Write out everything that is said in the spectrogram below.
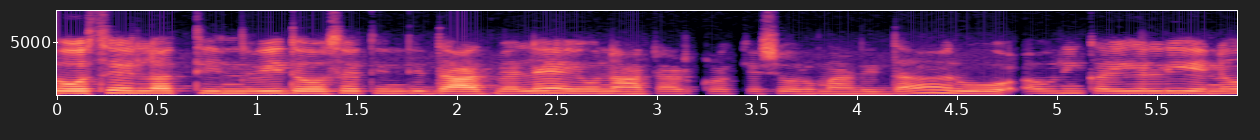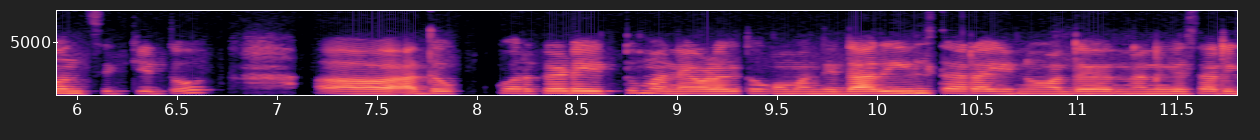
ದೋಸೆ ಎಲ್ಲ ತಿಂದ್ವಿ. ದೋಸೆ ತಿಂದಿದ್ದಾದಮೇಲೆ ಇವನು ಆಟ ಆಡ್ಕೊಳ್ಳೋಕ್ಕೆ ಶುರು ಮಾಡಿದ್ದ. ರೂ, ಅವನಿಗೆ ಕೈಯಲ್ಲಿ ಏನೋ ಒಂದು ಸಿಕ್ಕಿತ್ತು. ಅದು ಹೊರಗಡೆ ಇತ್ತು, ಮನೆ ಒಳಗೆ ತೊಗೊಂಬಂದಿದ್ದ. ರೀಲ್ ಥರ ಏನೋ ಅದು, ನನಗೆ ಸರಿ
